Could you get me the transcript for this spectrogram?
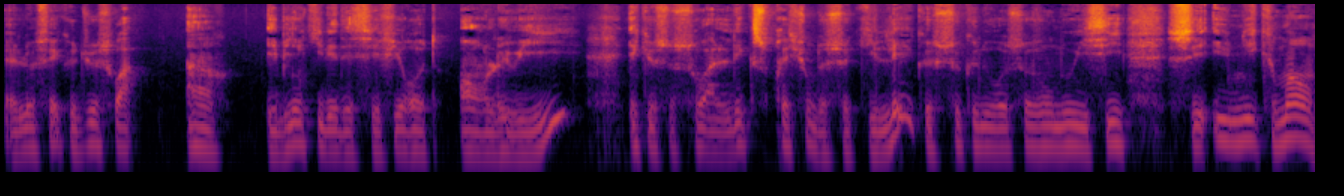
le fait que Dieu soit un, et bien qu'il ait des séphirotes en lui, et que ce soit l'expression de ce qu'il est, que ce que nous recevons nous ici, c'est uniquement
